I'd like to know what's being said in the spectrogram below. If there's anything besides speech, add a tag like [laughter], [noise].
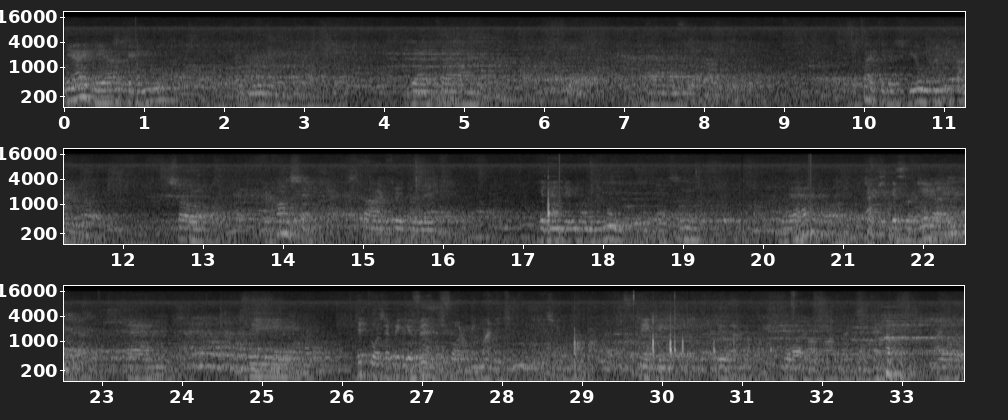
the idea came that uh, uh, the title is Humankind. So the concept started with the landing on the moon. There, the projector. Um, the, it was a big event for humanity. as you know. Maybe you are not you are not on that. I was.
